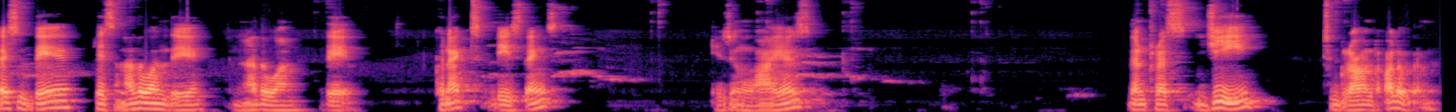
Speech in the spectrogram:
Place it there, place another one there, another one there. Connect these things using wires. Then press G to ground all of them.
